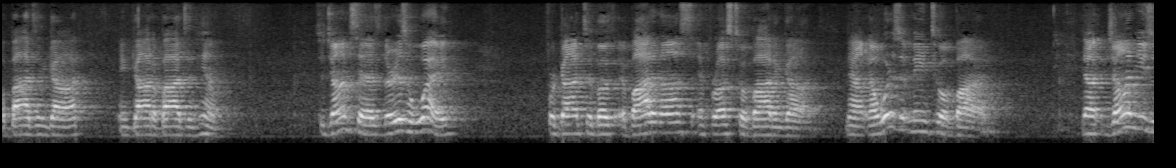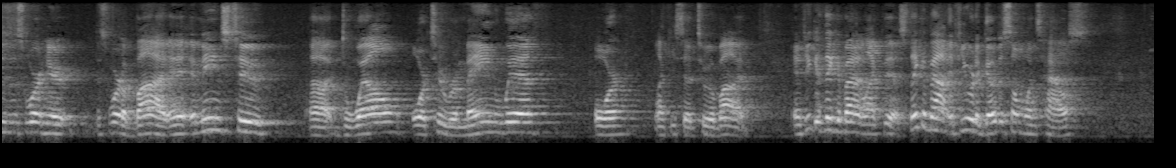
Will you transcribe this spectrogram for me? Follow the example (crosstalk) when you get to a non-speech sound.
abides in God, and God abides in him. So John says there is a way for God to both abide in us and for us to abide in God. Now, now what does it mean to abide? Now, John uses this word here, this word abide, and it, it means to uh, dwell or to remain with or, like you said, to abide. And if you can think about it like this think about if you were to go to someone's house,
